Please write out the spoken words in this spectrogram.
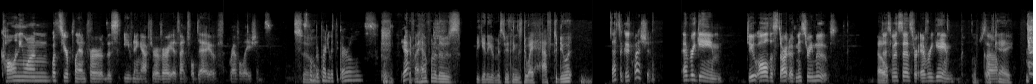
call anyone? What's your plan for this evening after a very eventful day of revelations? So, Slumber party with the girls. Yeah, if I have one of those beginning of mystery things, do I have to do it? that's a good question. Every game, do all the start of mystery moves. Oh, That's what it says for every game. so- okay.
